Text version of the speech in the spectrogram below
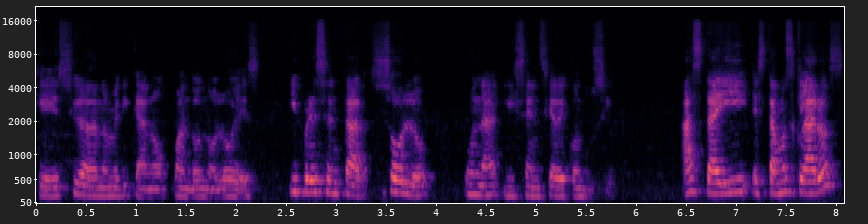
que es ciudadano americano cuando no lo es y presentar solo una licencia de conducir. ¿Hasta ahí estamos claros?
